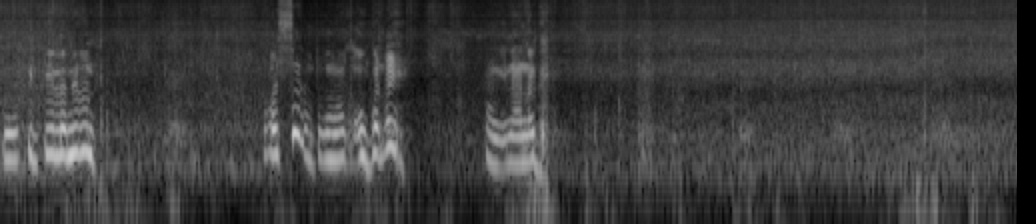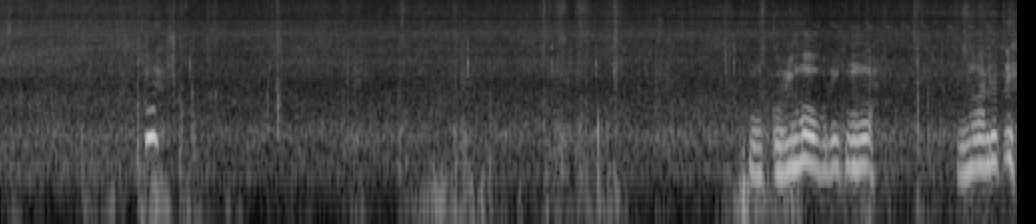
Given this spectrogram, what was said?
Tigtilan ni ron. Asar untuk mga kauban eh. Ang inanag. Mga kurimaw, mga mga lumalot eh.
